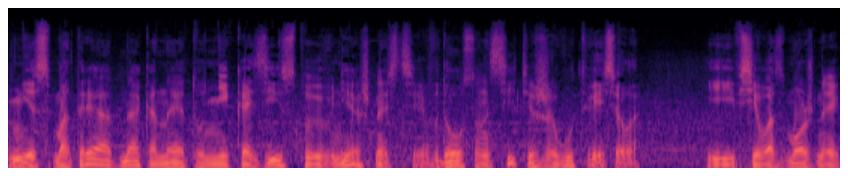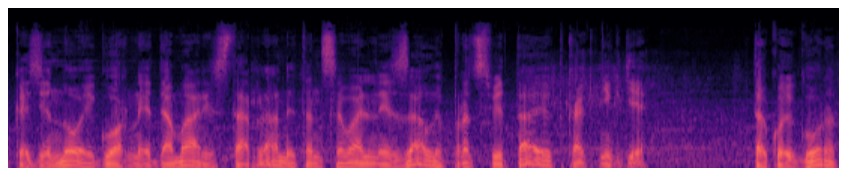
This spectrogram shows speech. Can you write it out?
Несмотря, однако, на эту неказистую внешность, в Доусон-Сити живут весело. И всевозможные казино, и горные дома, рестораны, танцевальные залы процветают как нигде. Такой город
